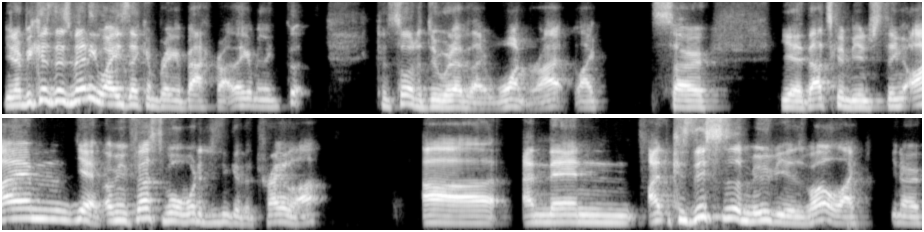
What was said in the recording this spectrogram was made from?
You know, because there's many ways they can bring it back, right? They can, they can sort of do whatever they want, right? Like, so yeah, that's going to be interesting. I'm yeah. I mean, first of all, what did you think of the trailer? Uh, and then, because this is a movie as well, like, you know,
